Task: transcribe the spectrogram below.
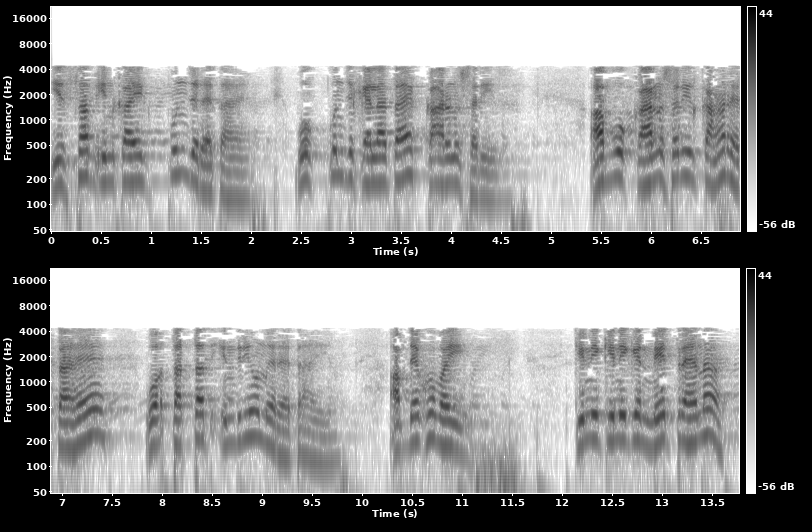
ये सब इनका एक पुंज रहता है। वो पुंज कहलाता है कारण शरीर। अब वो कारण शरीर कहाँ रहता है? वो तत्त इंद्रियों में रहता है। अब देखो भाई किन्नी किन्नी के नेत्र है ना,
